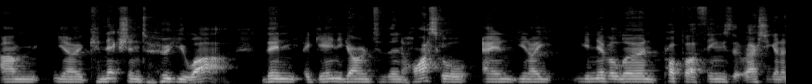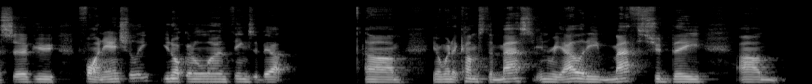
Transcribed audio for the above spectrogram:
um, you know connection to who you are then again you go into then high school and you know you never learn proper things that are actually going to serve you financially. You're not going to learn things about um, you know when it comes to maths in reality maths should be um,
